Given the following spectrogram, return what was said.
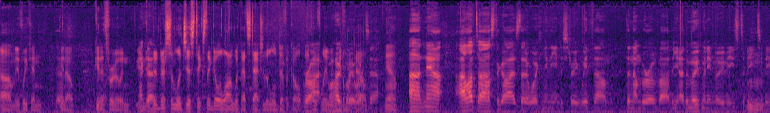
Um, if we can, Yeah. you know, get it through, and, and Okay. there's some logistics that go along with that statue that are a little difficult, but Right. hopefully we Well, can get them worked out. out. Yeah. Uh, now, I love to ask the guys that are working in the industry with um, the number of uh, you know the movement in movies to be to Mhm. be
